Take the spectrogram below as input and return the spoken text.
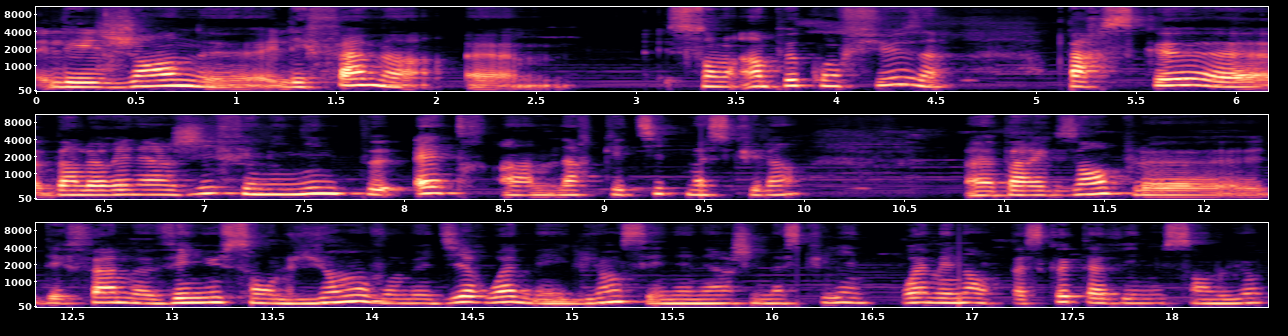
les gens, les femmes euh, sont un peu confuses parce que euh, ben, leur énergie féminine peut être un archétype masculin euh, par exemple, euh, des femmes Vénus en Lion vont me dire ouais mais Lion c'est une énergie masculine. Ouais mais non parce que tu as Vénus en Lion,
